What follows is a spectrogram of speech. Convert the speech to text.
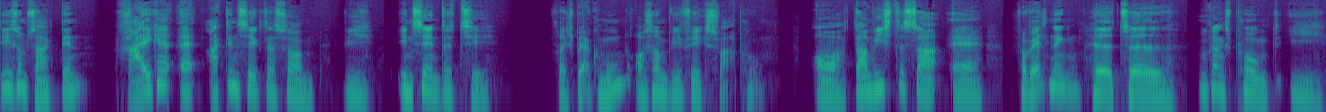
det er som sagt den række af agtindsigter, som vi indsendte til Frederiksberg Kommune, og som vi fik svar på. Og der viste sig, at forvaltningen havde taget udgangspunkt i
